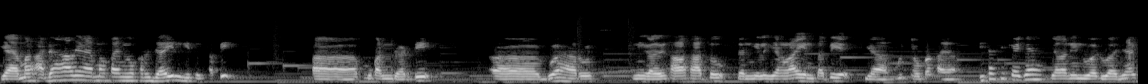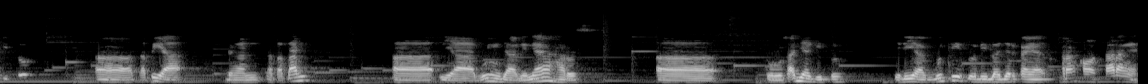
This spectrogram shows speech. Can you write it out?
ya emang ada hal yang emang pengen lu kerjain gitu. Tapi uh, bukan berarti uh, gue harus ninggalin salah satu dan milih yang lain. Tapi ya gue coba kayak bisa sih kayaknya jalanin dua-duanya gitu. Uh, tapi ya dengan catatan uh, ya gue ngejalaninnya harus uh, lurus aja gitu jadi ya gue sih lebih belajar kayak sekarang kalau sekarang ya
